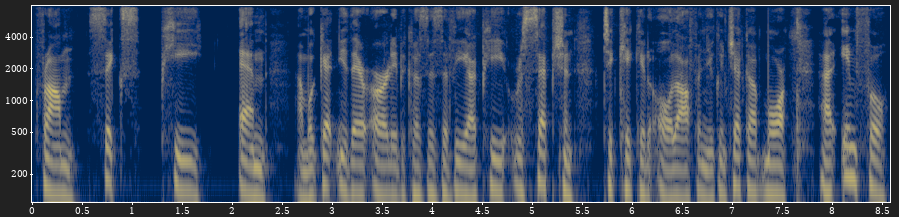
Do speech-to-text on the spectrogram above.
from 6 p.m. And we're getting you there early because there's a VIP reception to kick it all off. And you can check out more uh, info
